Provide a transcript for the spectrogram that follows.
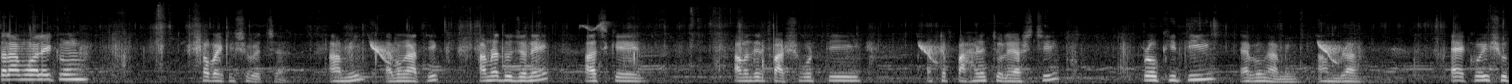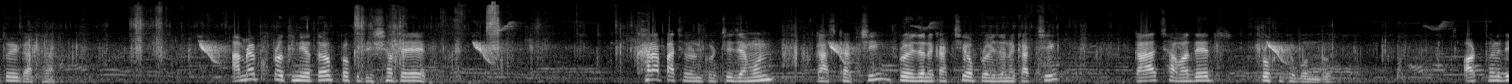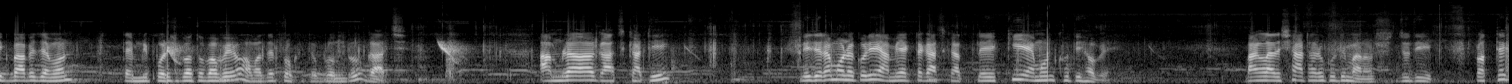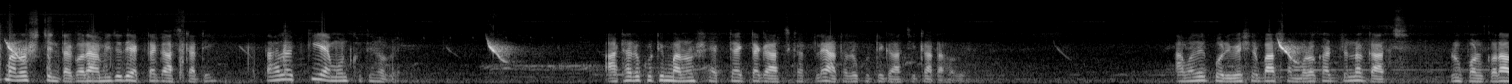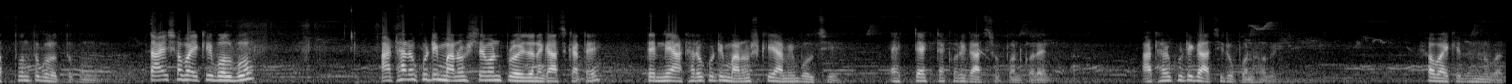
আসসালামু আলাইকুম। সবাইকে শুভেচ্ছা। আমি এবং আতিক, আমরা দুজনে আজকে আমাদের পার্শ্ববর্তী একটা পাহাড়ে চলে আসছি। প্রকৃতি এবং আমি, আমরা একই সুতোয় গাঁথা। আমরা প্রতিনিয়ত প্রকৃতির সাথে খারাপ আচরণ করছি, যেমন গাছ কাটছি, প্রয়োজনে কাটছি, অপ্রয়োজনে কাটছি। গাছ আমাদের প্রকৃত বন্ধু। অর্থনৈতিকভাবে যেমন, তেমনি পরিবেশগতভাবেও আমাদের প্রকৃত বন্ধু গাছ। আমরা গাছ কাটি, নিজেরা মনে করি আমি একটা গাছ কাটলে কি এমন ক্ষতি হবে? বাংলাদেশে আঠারো কোটি মানুষ, যদি প্রত্যেক মানুষ চিন্তা করে আমি যদি একটা গাছ কাটি, তাহলে কি এমন ক্ষতি হবে? আঠারো কোটি মানুষ একটা একটা গাছ কাটলে আঠারো কোটি গাছই কাটা হবে। আমাদের পরিবেশের ভারসাম্য রক্ষার জন্য গাছ রোপণ করা অত্যন্ত গুরুত্বপূর্ণ। তাই সবাইকে বলব, আঠারো কোটি মানুষ যেমন প্রয়োজনে গাছ কাটে, তেমনি আঠারো কোটি মানুষকে আমি বলছি, একটা একটা করে গাছ রোপণ করেন। আঠারো কোটি গাছই রোপণ হবে। সবাইকে ধন্যবাদ।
